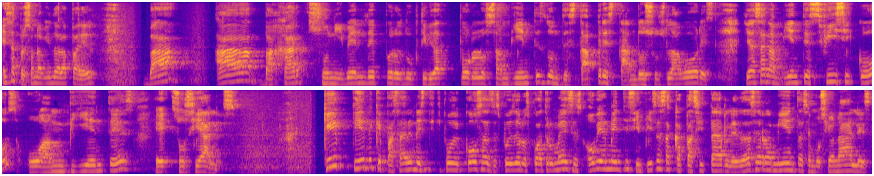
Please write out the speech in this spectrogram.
esa persona viendo a la pared va a bajar su nivel de productividad por los ambientes donde está prestando sus labores, ya sean ambientes físicos o ambientes eh, sociales. ¿Qué tiene que pasar en este tipo de cosas después de los cuatro meses? Obviamente, si empiezas a capacitar, le das herramientas emocionales,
